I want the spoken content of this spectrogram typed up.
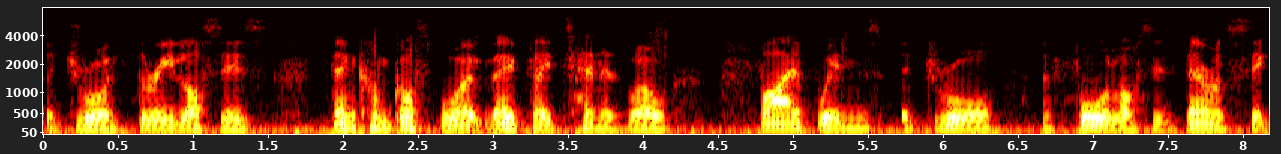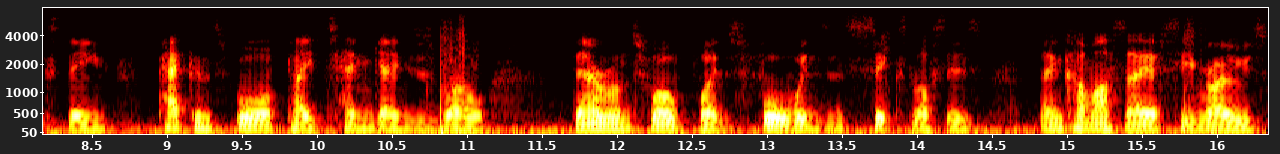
a draw and three losses. Then come Gospel Oak. They played 10 as well. Five wins, a draw, and four losses. They're on 16. Peckenspore played 10 games as well. They're on 12 points, four wins, and six losses. Then come us, AFC Rose.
